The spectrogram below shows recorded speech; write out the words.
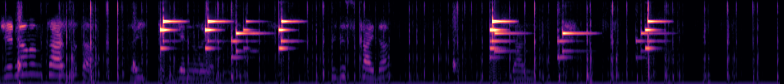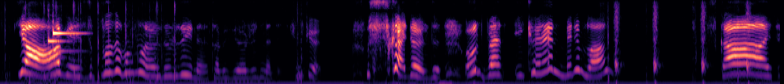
Jenna'nın tarzı Sky öldü. Oğlum ben ilk ölen benim lan. Sky.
